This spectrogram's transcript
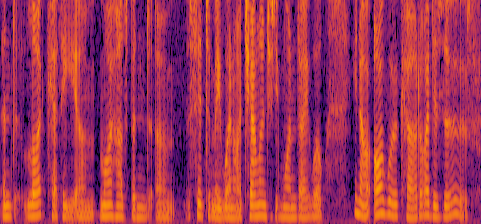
and like Kathy, um, my husband um, said to me when I challenged him one day, "Well, you know, I work hard. I deserve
